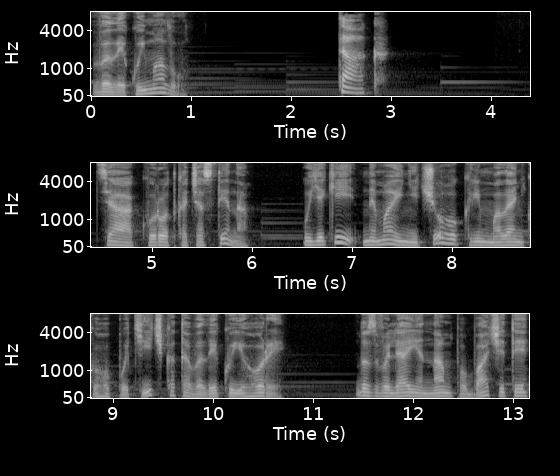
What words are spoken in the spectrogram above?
велику й малу? так, Ця коротка частина, у якій немає нічого крім маленького потічка та великої гори, дозволяє нам побачити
